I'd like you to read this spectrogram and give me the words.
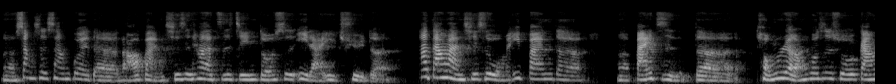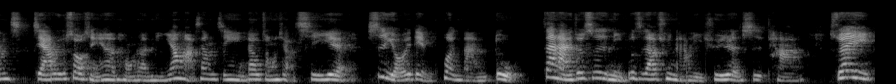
呃上市上柜的老板，其实他的资金都是易来易去的。那当然，其实我们一般的呃白纸的同仁，或是说刚加入寿险业的同仁，你要马上经营到中小企业是有一点困难度。再来就是你不知道去哪里去认识他，所以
